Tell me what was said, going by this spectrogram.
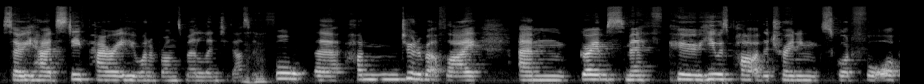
So he had Steve Parry, who won a bronze medal in 2004, mm-hmm. the 200 butterfly. Um, Graeme Smith, who he was part of the training squad for,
